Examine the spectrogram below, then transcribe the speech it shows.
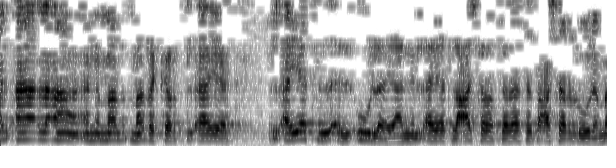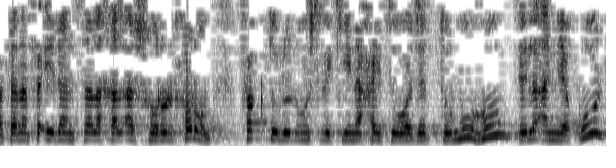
الآن أنا ما ذكرت الآية الآيات الأولى يعني الآيات العشرة ثلاثة عشر الأولى. مثلا فإذا انسلخ الأشهر الحرم فاقتلوا المشركين حيث وجدتموهم إلى أن يقول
